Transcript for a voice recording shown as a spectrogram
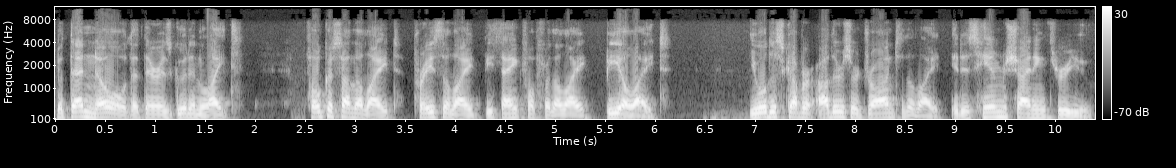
But then know that there is good and light. Focus on the light, praise the light, be thankful for the light, be a light. You will discover others are drawn to the light. It is Him shining through you.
